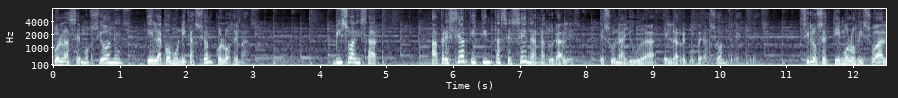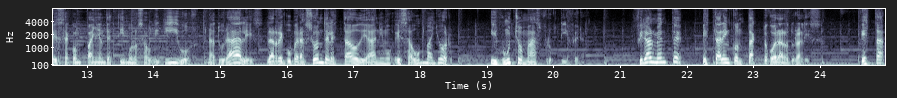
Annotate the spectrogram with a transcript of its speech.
con las emociones y la comunicación con los demás. Visualizar. Apreciar distintas escenas naturales es una ayuda en la recuperación del estrés. Si los estímulos visuales se acompañan de estímulos auditivos, naturales, la recuperación del estado de ánimo es aún mayor y mucho más fructífera. Finalmente, estar en contacto con la naturaleza. Esta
